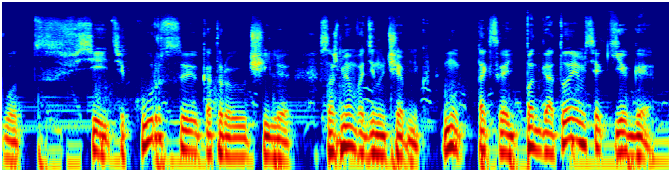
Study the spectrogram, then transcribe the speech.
вот все эти курсы, которые учили, сожмем в один учебник. Ну, так сказать, подготовимся к ЕГЭ.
